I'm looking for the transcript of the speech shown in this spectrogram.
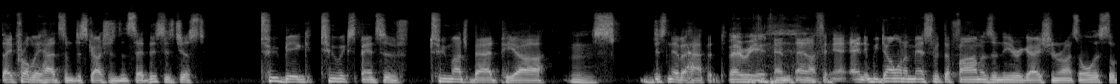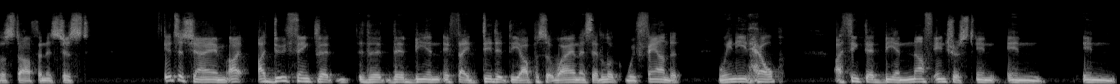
they probably had some discussions and said, this is just too big, too expensive, too much bad PR. S- Just never happened. Bury it. And and I think and we don't want to mess with the farmers and the irrigation rights and all this sort of stuff. And it's just it's a shame. I, I do think that, that there'd be an if they did it the opposite way and they said, look, we found it, we need help. I think there'd be enough interest in in in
